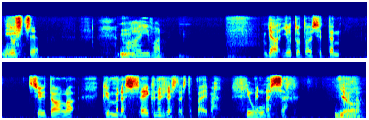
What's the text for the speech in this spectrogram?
Niin. just se. Mm. Aivan. Ja jutut olisi sitten syytä olla 10, ei kun 11. päivä Juu, mennessä. Joo.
